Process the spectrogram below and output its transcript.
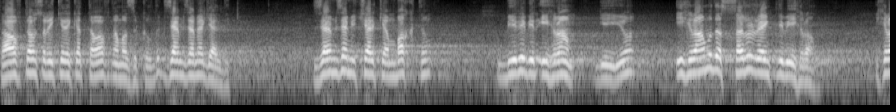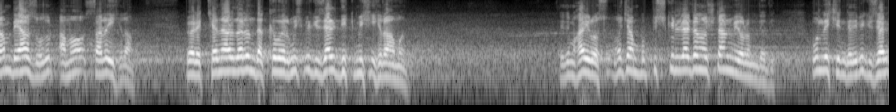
Tavaftan sonra iki rekat tavaf namazı kıldık. Zemzem'e geldik. Zemzem içerken baktım. Biri bir ihram giyiyor. İhramı da sarı renkli bir ihram. İhram beyaz olur ama o sarı ihram. Böyle kenarlarını da kıvırmış bir güzel dikmiş ihramın. Dedim hayır olsun. Hocam bu püsküllerden hoşlanmıyorum dedi. Bunun için dedi bir güzel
